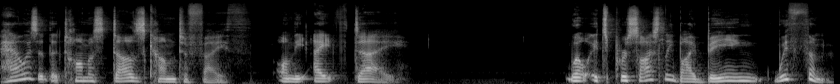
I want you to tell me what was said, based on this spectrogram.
how is it that Thomas does come to faith on the eighth day? Well, it's precisely by being with them,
